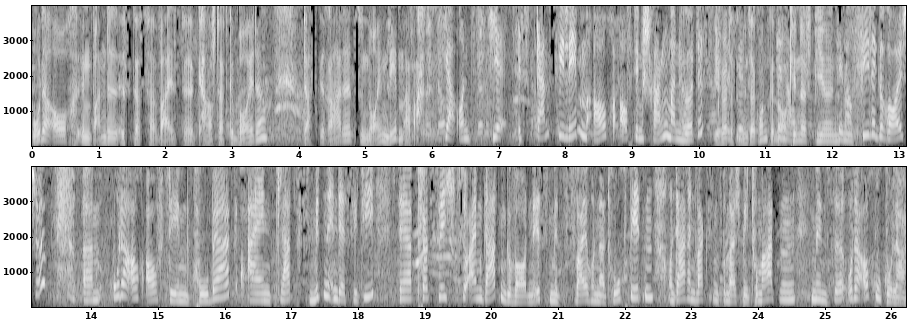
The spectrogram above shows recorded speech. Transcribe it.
oder auch im Wandel ist das verwaiste Karstadtgebäude, das gerade zu neuem Leben erwacht. Ja, und hier ist ganz viel Leben auch auf dem Schrank. Man hört es. Ihr hört es, im Hintergrund, genau. genau. Kinder spielen. Genau, viele Geräusche. Ähm, oder auch auf dem Koberg, ein Platz mitten in der City, der plötzlich zu einem Garten geworden ist mit 200 Hochbeeten. Und darin wachsen zum Beispiel Tomaten, Minze oder auch Rucola.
